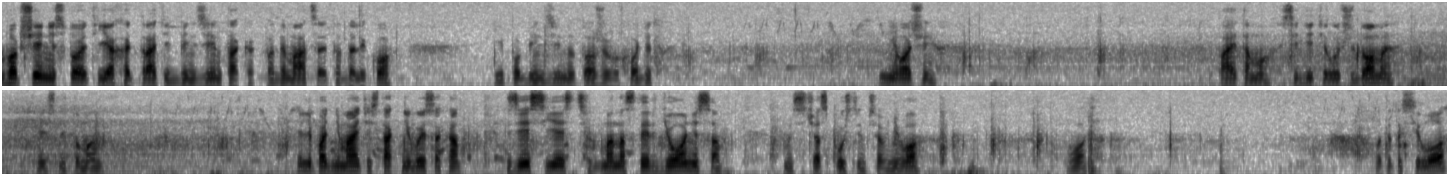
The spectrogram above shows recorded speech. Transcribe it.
вообще не стоит ехать, тратить бензин, так как подниматься это далеко. И по бензину тоже выходит не очень. Поэтому сидите лучше дома, если туман. Или поднимайтесь так невысоко. Здесь есть монастырь Диониса. Мы сейчас спустимся в него. Вот. Вот это село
